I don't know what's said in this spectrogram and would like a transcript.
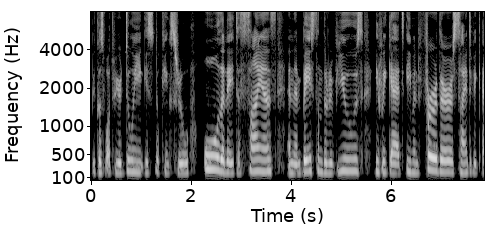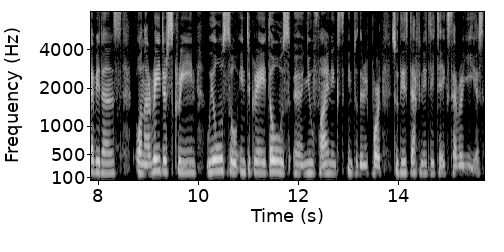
because what we are doing is looking through all the latest science, and then based on the reviews, if we get even further scientific evidence on our radar screen, we also integrate those uh, new findings into the report. So this definitely takes several years.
